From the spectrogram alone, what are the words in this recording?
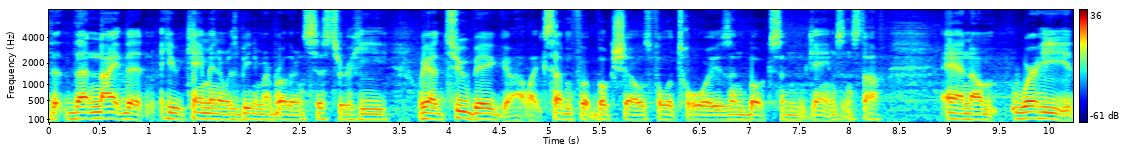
th- that night that he came in and was beating my brother and sister, he we had two big uh, like seven foot bookshelves full of toys and books and games and stuff. And um, where he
